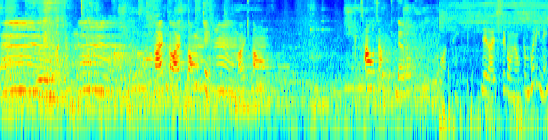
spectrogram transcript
음. 원래 이런 맛이야? 음. 맛있다, 맛있다. 그치? 음, 맛있다. 사오자. 내가 것 같아. 근데 날씨가 오늘 좀 흐리네.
